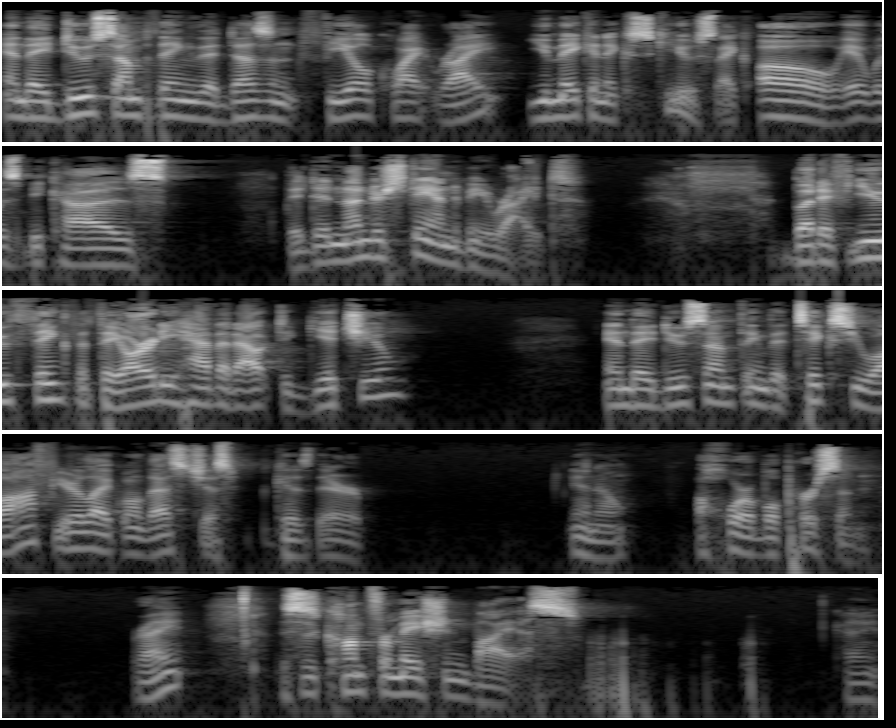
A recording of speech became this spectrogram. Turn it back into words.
and they do something that doesn't feel quite right, you make an excuse like, oh, it was because they didn't understand me right. But if you think that they already have it out to get you and they do something that ticks you off, you're like, well, that's just because they're, you know, a horrible person. Right? This is confirmation bias. Okay.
